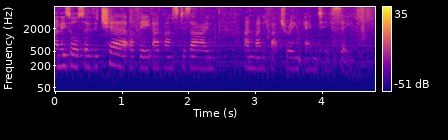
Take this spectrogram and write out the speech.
and he's also the chair of the Advanced Design and Manufacturing NTC.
